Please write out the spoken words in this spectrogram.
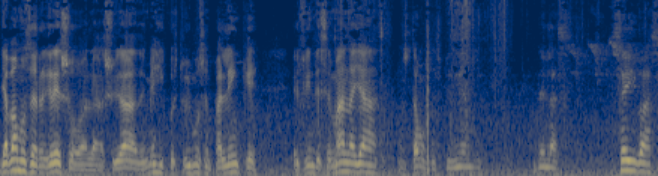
Ya vamos de regreso a la Ciudad de México, estuvimos en Palenque el fin de semana, ya nos estamos despidiendo de las ceibas,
